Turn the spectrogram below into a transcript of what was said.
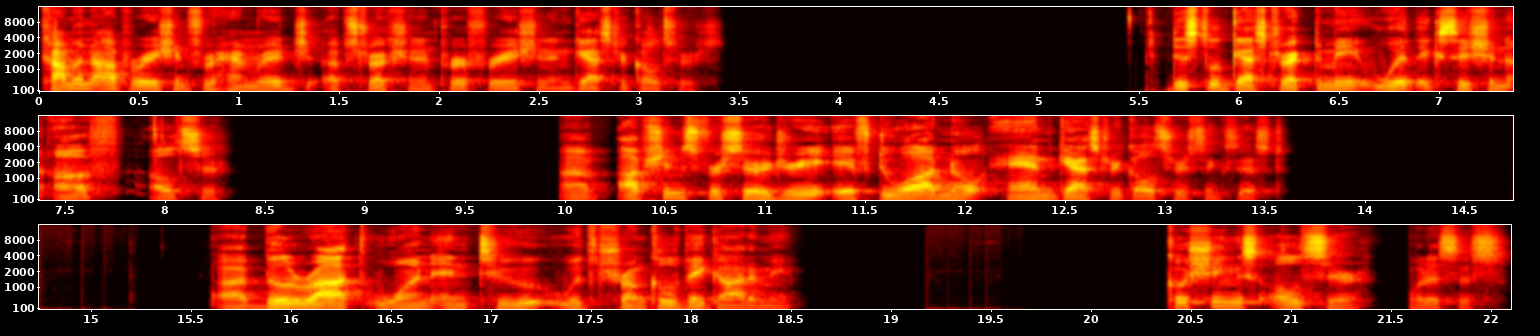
common operation for hemorrhage, obstruction, and perforation in gastric ulcers. Distal gastrectomy with excision of ulcer. Uh, options for surgery if duodenal and gastric ulcers exist. Uh, Billroth 1 and 2 with truncal vagotomy. Cushing's ulcer. What is this?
